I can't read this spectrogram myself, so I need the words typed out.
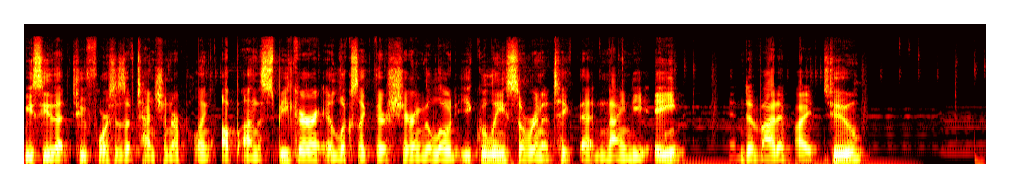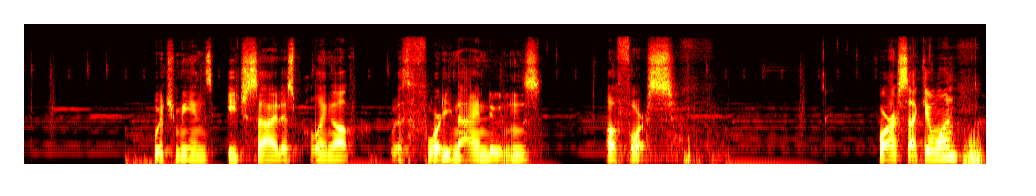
We see that two forces of tension are pulling up on the speaker. It looks like they're sharing the load equally so we're going to take that 98 and divide it by 2 which means each side is pulling up with 49 newtons of force for our second one,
